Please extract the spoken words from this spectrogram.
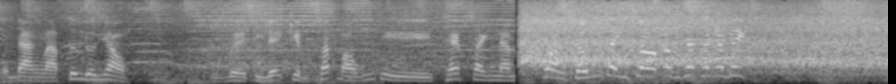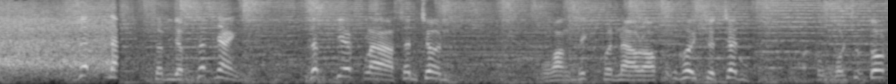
vẫn đang là tương đương nhau. Về tỷ lệ kiểm soát bóng thì thép xanh Nam khoảng trống dành cho các thép xanh Nam Định. Rất đặc, xâm nhập rất nhanh. Rất tiếc là sân trơn. Hoàng Thịnh phần nào đó cũng hơi trượt chân không có trụ tốt.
